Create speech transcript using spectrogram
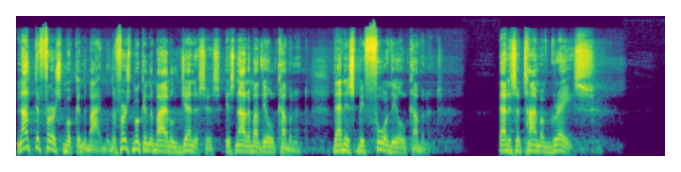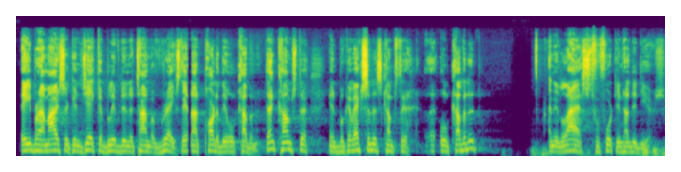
not the first book in the Bible. The first book in the Bible, Genesis, is not about the Old Covenant. That is before the Old Covenant. That is a time of grace. Abraham, Isaac, and Jacob lived in a time of grace. They're not part of the Old Covenant. Then comes the, in book of Exodus, comes the uh, Old Covenant, and it lasts for 1,400 years.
